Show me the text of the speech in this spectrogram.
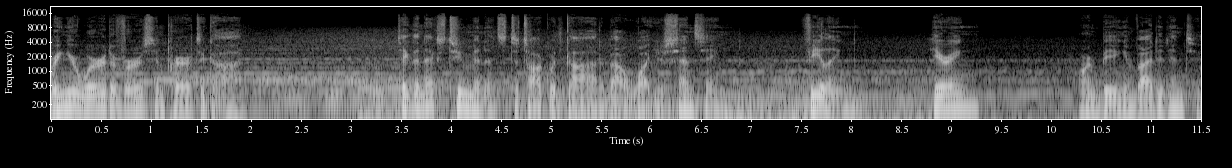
Bring your word or verse and prayer to God. Take the next two minutes to talk with God about what you're sensing, feeling, hearing, or being invited into.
